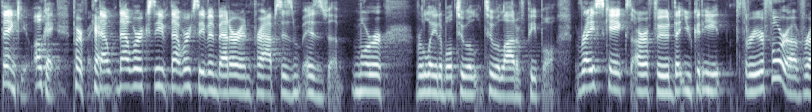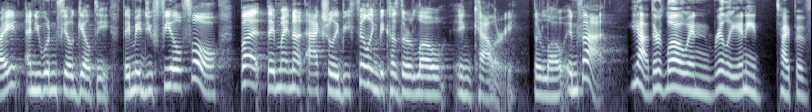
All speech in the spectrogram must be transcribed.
Thank you. Okay, perfect. Okay. That that works. That works even better, and perhaps is is more relatable to a, to a lot of people. Rice cakes are a food that you could eat three or four of, right? And you wouldn't feel guilty. They made you feel full, but they might not actually be filling because they're low in calorie. They're low in fat. Yeah, they're low in really any type of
